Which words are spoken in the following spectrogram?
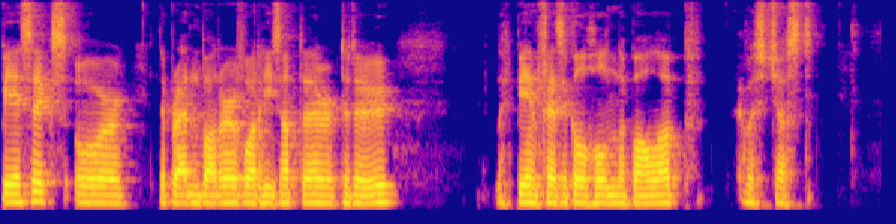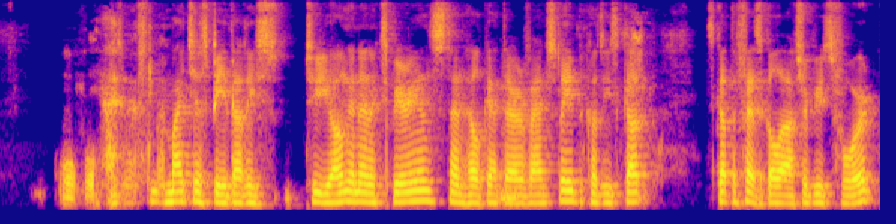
basics or the bread and butter of what he's up there to do, like being physical, holding the ball up, it was just Awful. it might just be that he's too young and inexperienced, and he'll get there eventually because he's got he's got the physical attributes for it.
